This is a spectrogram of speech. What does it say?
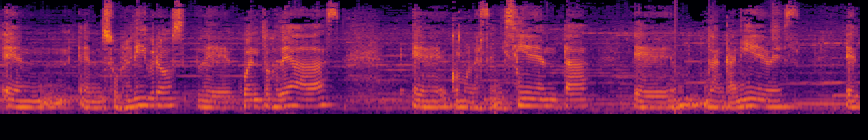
en, en sus libros de cuentos de hadas, como La Cenicienta, eh, Blancanieves, eh,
